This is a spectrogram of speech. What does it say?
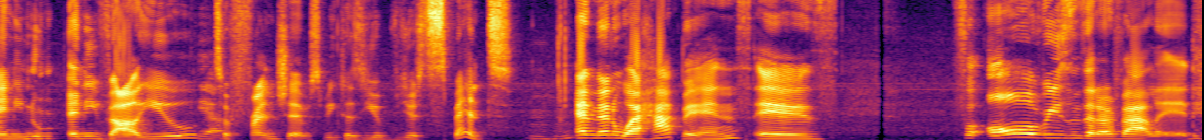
any nu- any value Yeah. to friendships because you you're spent. Mhm. And then what happens is, for all reasons that are valid,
